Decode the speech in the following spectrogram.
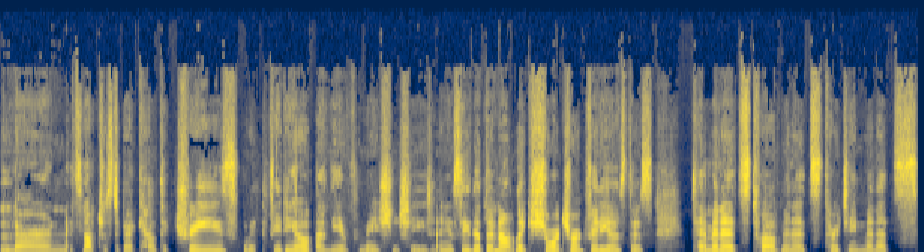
learn it's not just about Celtic trees with the video and the information sheet. And you'll see that they're not like short, short videos. There's 10 minutes, 12 minutes, 13 minutes.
